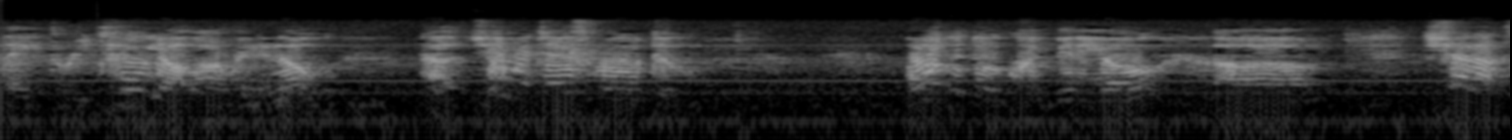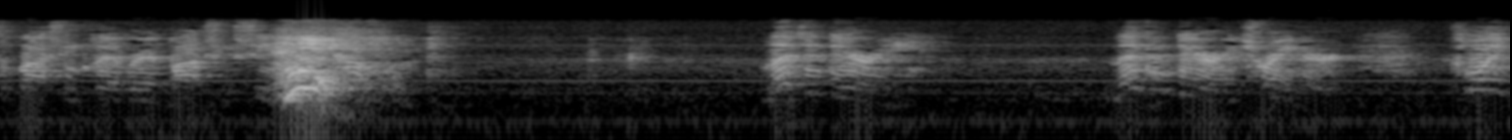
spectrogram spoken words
832. Y'all already know how Jimmy J Smooth do. I want to do a quick video. Um, shout out to Boxing Clever at BoxingScene. legendary, legendary trainer Floyd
